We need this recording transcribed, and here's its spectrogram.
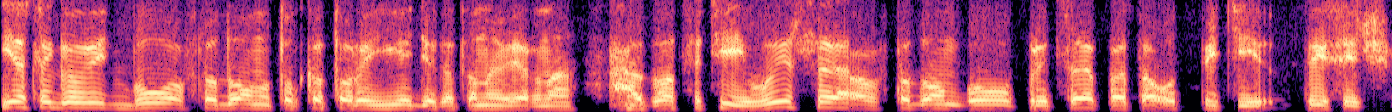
Если говорить БУ автодом, тот, который едет, это, наверное, от 20 и выше. Автодом БУ прицеп это от 5 тысяч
